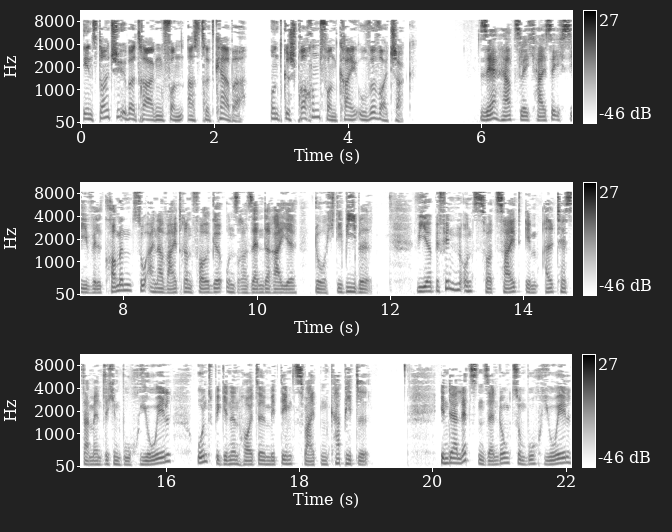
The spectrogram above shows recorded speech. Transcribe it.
Ins Deutsche übertragen von Astrid Kerber und gesprochen von Kai-Uwe Wojczak. Sehr herzlich heiße ich Sie willkommen zu einer weiteren Folge unserer Sendereihe Durch die Bibel. Wir befinden uns zurzeit im alttestamentlichen Buch Joel und beginnen heute mit dem zweiten Kapitel. In der letzten Sendung zum Buch Joel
